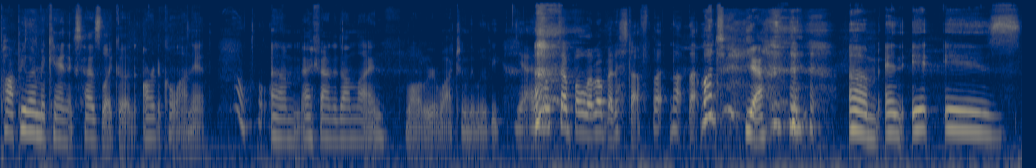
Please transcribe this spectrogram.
Popular Mechanics has like an article on it. oh, cool. Um, I found it online while we were watching the movie. Yeah, I looked up a little bit of stuff, but not that much. Yeah. um, and it is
